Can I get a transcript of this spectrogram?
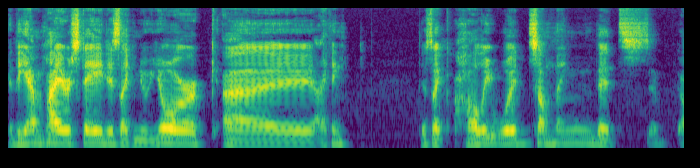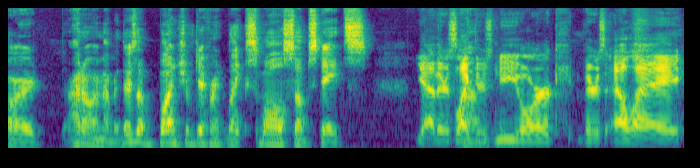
the Empire State is like New York. Uh, I think there's like Hollywood something that's or I don't remember. There's a bunch of different like small substates. Yeah, there's like Um, there's New York, there's L.A.,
